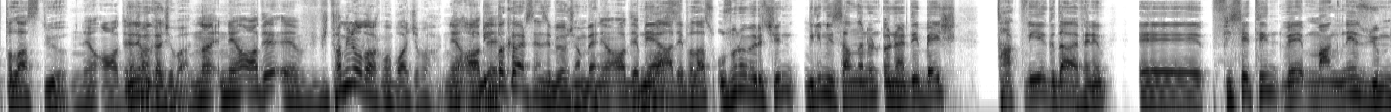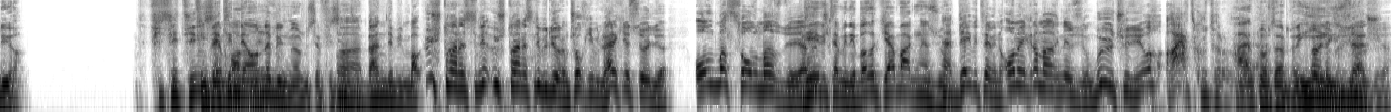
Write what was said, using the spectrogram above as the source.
plus diyor. Ne AD? Ne demek acaba? Ne, ne AD? E, vitamin olarak mı bu acaba? Ne AD? Bir bakıversenize bir hocam be. NAD+. NAD+, plus, uzun ömür için bilim insanlarının önerdiği 5 takviye gıda efendim. Ee, fisetin ve magnezyum diyor. Fisetin, Fisetin ve ne onu da bilmiyorum mesela fisetin. Ha, ben de bilmiyorum. Bak üç tanesini, üç tanesini biliyorum. Çok iyi biliyorum. Herkes söylüyor. Olmazsa olmaz diyor. Ya. D vitamini, balık yağı, magnezyum. Ha, D vitamini, omega magnezyum. Bu üçü diyor hayat kurtarır. Hayat ya. kurtarır diyor. İyi Öyle güzel diyor.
